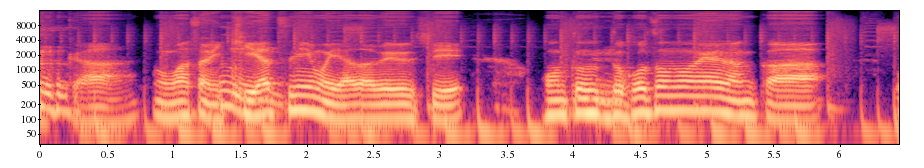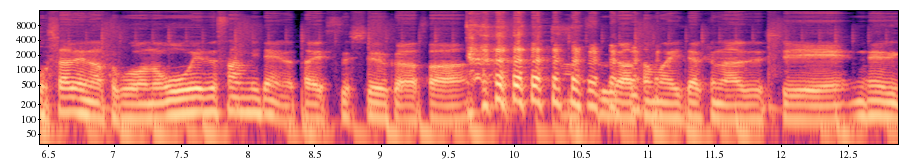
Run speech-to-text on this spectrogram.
そうか。もうまさに気圧にもやられるし、本当うんどこぞのね、なんか、おしゃれなところの OL さんみたいな体質してるからさ、すぐ頭痛くなるし、ね、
